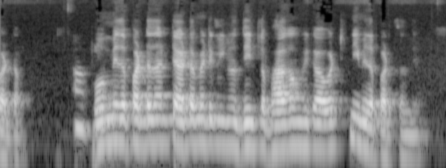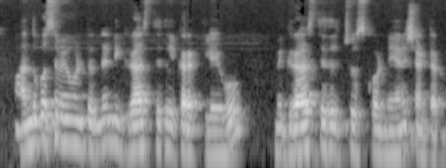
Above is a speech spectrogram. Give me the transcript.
పడ్డం. భూమి మీద పడ్డదంటే ఆటోమేటిక్లీ నువ్వు దీంట్లో భాగంవి కాబట్టి నీ మీద పడుతుంది. అందుకోసం ఏముంటుంది నీ గ్రహస్థితులు కరెక్ట్ లేవు మీ గ్రహస్థితులు చూసుకోండి అనేసి అంటారు.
